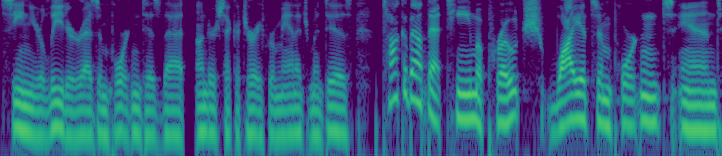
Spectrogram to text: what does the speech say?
senior leader, as important as that undersecretary for management is. Talk about that team approach, why it's important, and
